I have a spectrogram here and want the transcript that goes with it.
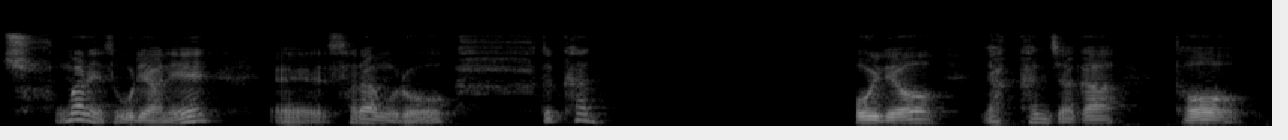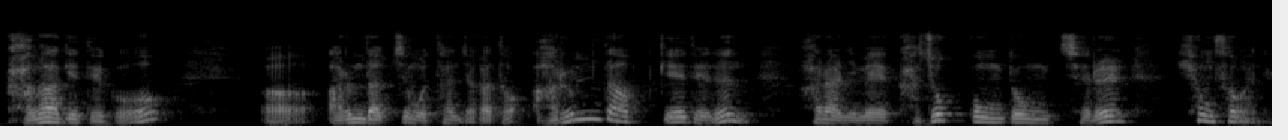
충만해서 우리 안에 사랑으로 가득한 오히려 약한 자가 더 강하게 되고 어, 아름답지 못한 자가 더 아름답게 되는 하나님의 가족 공동체를 형성하는.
